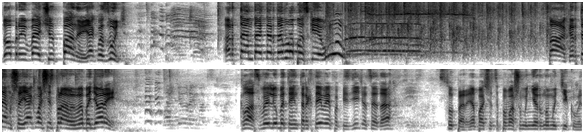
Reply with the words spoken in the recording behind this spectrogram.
Добрий вечір, пане. Як вас звуть? Артем, дайте Артем оплески. У! Так, Артем, що, як ваші справи? Ви бадьорий? Бадьорий максимально. Клас, ви любите інтерактиви, попіздіть оце, так? Да? Супер, я бачу це по вашому нервному тіку.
